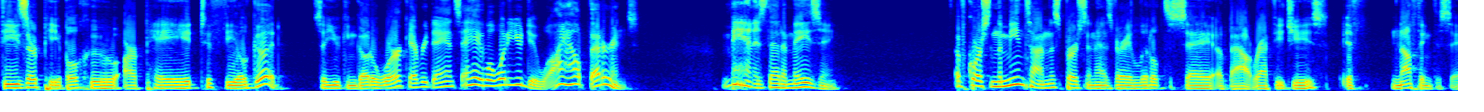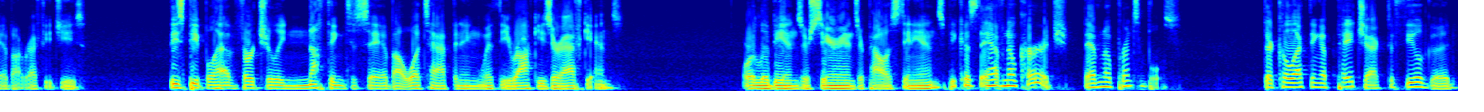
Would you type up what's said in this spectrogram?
These are people who are paid to feel good. So you can go to work every day and say, hey, well, what do you do? Well, I help veterans. Man, is that amazing. Of course, in the meantime, this person has very little to say about refugees, if nothing to say about refugees. These people have virtually nothing to say about what's happening with Iraqis or Afghans or Libyans or Syrians or Palestinians because they have no courage. They have no principles. They're collecting a paycheck to feel good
